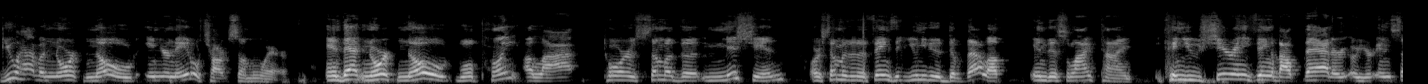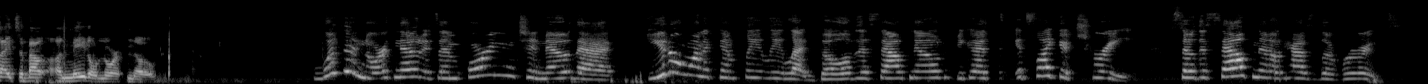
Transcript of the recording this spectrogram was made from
you have a North node in your natal chart somewhere. And that North node will point a lot towards some of the mission or some of the things that you need to develop in this lifetime. Can you share anything about that or, or your insights about a natal North node? With the North node, it's important to know that you don't want to completely let go of the South node because it's like a tree. So the South node has the roots,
